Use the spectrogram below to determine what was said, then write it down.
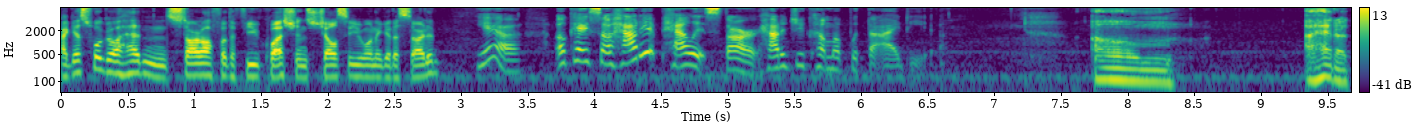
I guess we'll go ahead and start off with a few questions. Chelsea, you want to get us started? Yeah. Okay. So, how did Palate start? How did you come up with the idea? Um, I had a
